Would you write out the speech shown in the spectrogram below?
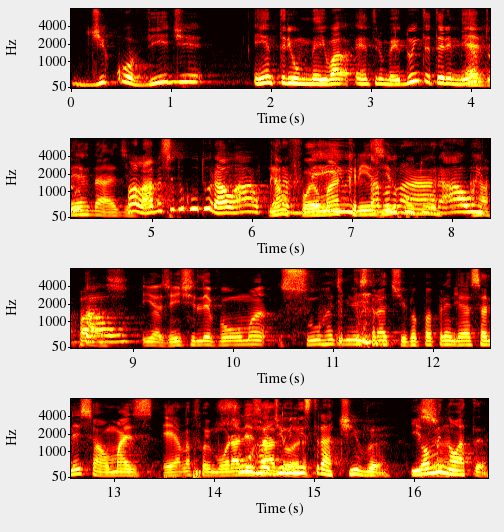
de Covid entre o meio, entre o meio do entretenimento, É verdade. falava-se do cultural. Ah, o cara Não, foi uma e crise lá, cultural e rapaz. tal. E a gente levou uma surra administrativa para aprender essa lição, mas ela foi Surra moralizadora. administrativa. Isso. Tome nota.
